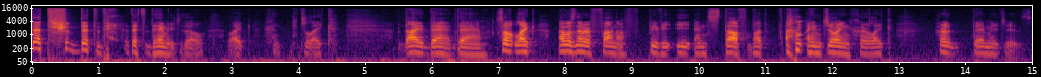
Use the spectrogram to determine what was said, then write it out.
that should that that damage though like like I damn damn so like I was never a fan of PvE and stuff but I'm enjoying her like her damage is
